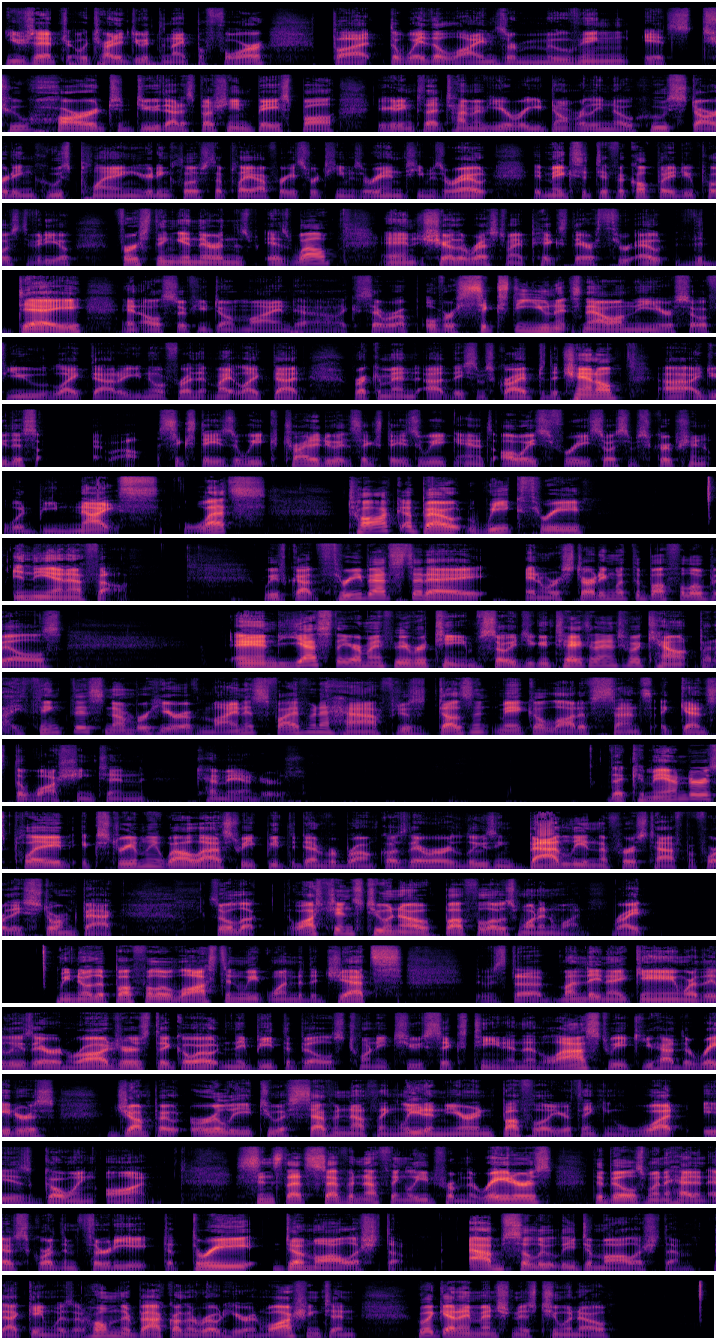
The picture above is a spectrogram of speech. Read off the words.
usually I would try to do it the night before but the way the lines are moving, it's too hard to do that, especially in baseball. You're getting to that time of year where you don't really know who's starting, who's playing. You're getting close to the playoff race where teams are in, teams are out. It makes it difficult, but I do post a video first thing in there in this, as well and share the rest of my picks there throughout the day. And also, if you don't mind, uh, like I said, we're up over 60 units now on the year. So if you like that or you know a friend that might like that, recommend uh, they subscribe to the channel. Uh, I do this well, six days a week. Try to do it six days a week, and it's always free, so a subscription would be nice. Let's talk about week three in the NFL. We've got three bets today, and we're starting with the Buffalo Bills. And yes, they are my favorite team, so you can take that into account. But I think this number here of minus five and a half just doesn't make a lot of sense against the Washington Commanders. The Commanders played extremely well last week, beat the Denver Broncos. They were losing badly in the first half before they stormed back. So look, Washington's 2 0, Buffalo's 1 1, right? We know that Buffalo lost in week 1 to the Jets. It was the Monday night game where they lose Aaron Rodgers. They go out and they beat the Bills 22 16. And then last week, you had the Raiders jump out early to a 7 0 lead. And you're in Buffalo. You're thinking, what is going on? Since that 7 0 lead from the Raiders, the Bills went ahead and outscored them 38 to 3, demolished them. Absolutely demolished them. That game was at home. They're back on the road here in Washington, who again I mentioned is 2 0.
